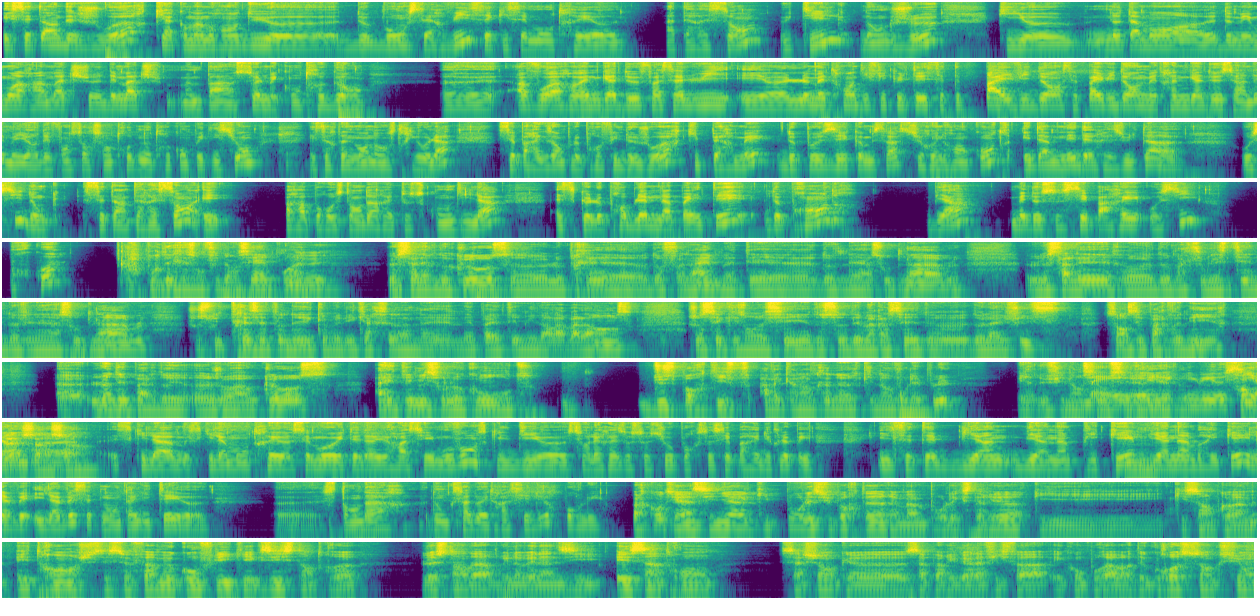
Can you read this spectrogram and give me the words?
Et c'est un des joueurs qui a quand même rendu euh, de bons services et qui s'est montré euh, intéressant, utile dans le jeu, qui notamment de mémoire un match, des matchs, même pas un seul, mais contre Gand, euh, avoir Nga2 face à lui et euh, le mettre en difficulté, c'était pas évident. C'est pas évident de mettre Nga2, c'est un des meilleurs défenseurs centraux de notre compétition et certainement dans ce trio-là. C'est par exemple le profil de joueur qui permet de peser comme ça sur une rencontre et d'amener des résultats euh, aussi. Donc c'est intéressant et par rapport au standard et tout ce qu'on dit là, est-ce que le problème n'a pas été de prendre bien, mais de se séparer aussi? Pourquoi? Ah, pour des raisons financières, point. Oui. Le salaire de Klaus, euh, le prêt euh, d'Offenheim était, euh, devenait insoutenable. Le salaire de Maxime Lestienne devenait insoutenable. Je suis très étonné que Mehdi Carcela n'ait pas été mis dans la balance. Je sais qu'ils ont essayé de se débarrasser de, de l'AFIS sans y parvenir. Le départ de Joao Klaus a été mis sur le compte du sportif avec un entraîneur qui n'en voulait plus. Il y a du financier aussi derrière. lui, lui aussi, hein, euh, ce qu'il a, ce qu'il a montré, euh, ces mots étaient d'ailleurs assez émouvants, ce qu'il dit euh, sur les réseaux sociaux pour se séparer du club. Et il s'était bien, bien impliqué, Mhm. bien imbriqué. Il avait, il avait cette mentalité euh, euh, standard. Donc ça doit être assez dur pour lui. Par contre, il y a un signal qui, pour les supporters et même pour l'extérieur, qui, qui semble quand même étrange. C'est ce fameux conflit qui existe entre le standard Bruno Venanzi et Saint-Tron, sachant que ça peut arriver à la FIFA et qu'on pourrait avoir de grosses sanctions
